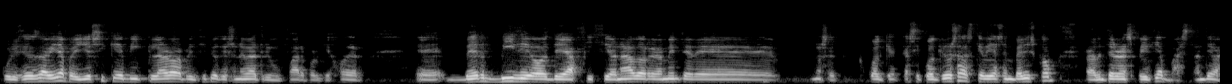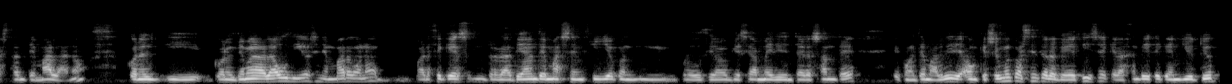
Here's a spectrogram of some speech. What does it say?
curiosidades de la vida, pero yo sí que vi claro al principio que eso no iba a triunfar, porque, joder, eh, ver vídeo de aficionado realmente de, no sé, casi cualquier cosa que veías en Periscope realmente era una experiencia bastante, bastante mala, ¿no? Con el, y con el tema del audio, sin embargo, ¿no? Parece que es relativamente más sencillo con, producir algo que sea medio interesante que con el tema del vídeo. Aunque soy muy consciente de lo que decís, ¿eh? que la gente dice que en YouTube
